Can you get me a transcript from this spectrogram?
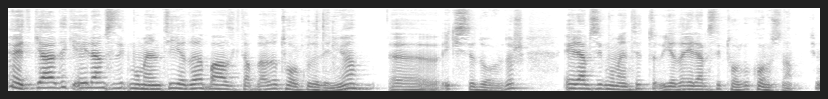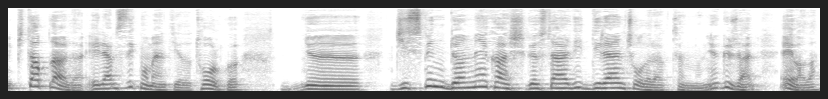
Evet geldik eylemsizlik momenti ya da bazı kitaplarda torku da deniyor. Ee, ikisi de doğrudur. Eylemsizlik momenti ya da eylemsizlik torku konusuna. Şimdi kitaplarda eylemsizlik momenti ya da torku e, cismin dönmeye karşı gösterdiği direnç olarak tanımlanıyor. Güzel. Eyvallah.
